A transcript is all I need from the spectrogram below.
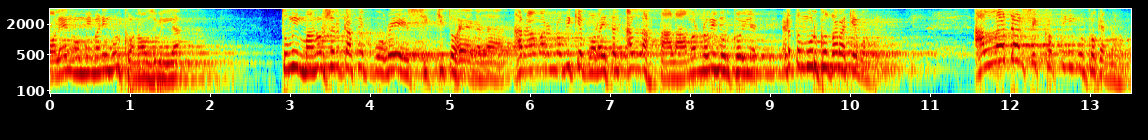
বলেন, অম্মি মানে মূর্খ নওয়াজবিল্লা তুমি মানুষের কাছে পড়ে শিক্ষিত হয়ে গেলা, আর আমার নবীকে পড়াইছেন আল্লাহ তালা আমার নবী মূর্খ হইলেন। এটা তো মূর্খ যারা কে বলবে? আল্লাহ যার শিক্ষক, তিনি মূর্খ কেন হবে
